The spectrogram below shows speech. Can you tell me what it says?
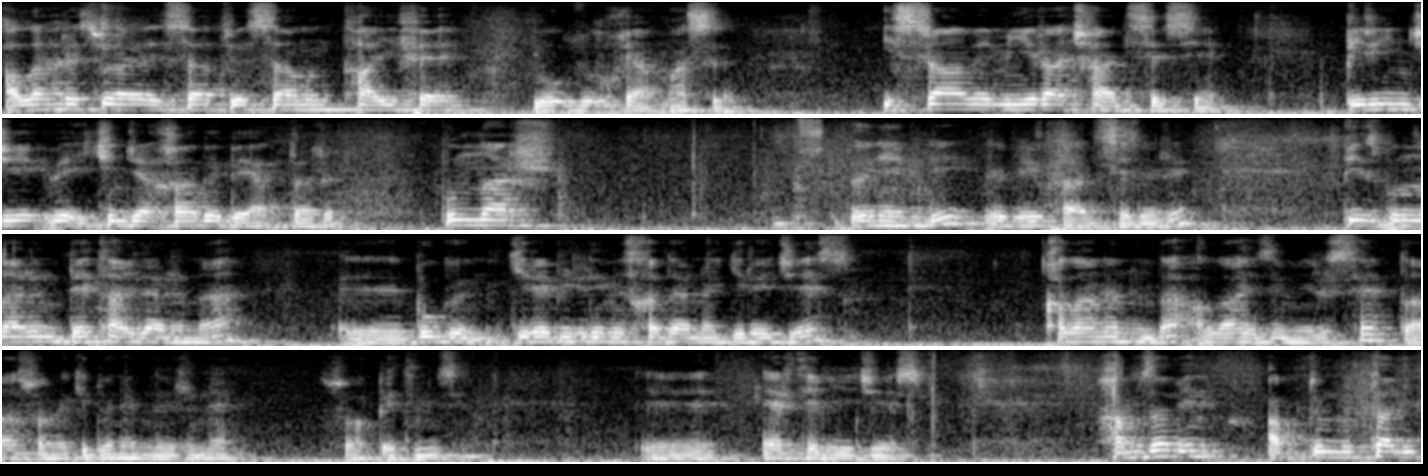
Allah Resulü aleyhisselatü vesselamın Taif'e yolculuk yapması, İsra ve Miraç hadisesi, birinci ve ikinci akabe beyatları, bunlar önemli ve büyük hadiseleri. Biz bunların detaylarına e, bugün girebildiğimiz kadarına gireceğiz. Kalanını da Allah izin verirse daha sonraki dönemlerine sohbetimizi e, erteleyeceğiz. Hamza bin Abdülmuttalip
